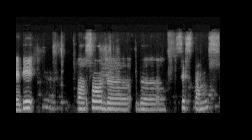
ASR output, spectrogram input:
Jadi uh, so the the systems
